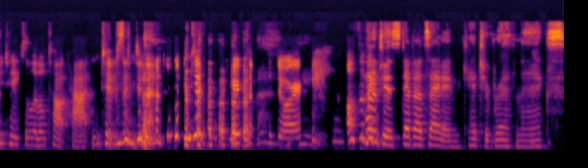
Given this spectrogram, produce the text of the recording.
She takes a little top hat and tips into that. The door. Also, Why don't you step outside and catch your breath, Max?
